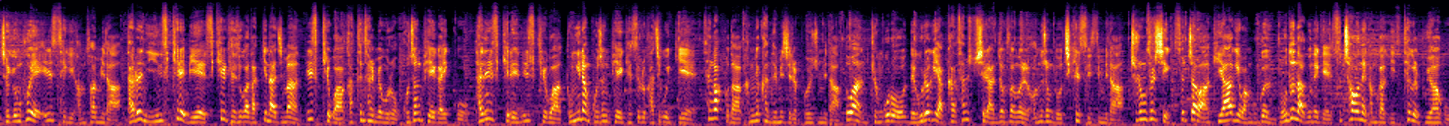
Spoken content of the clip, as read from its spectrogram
적용 후에 1스택이 감소합니다. 다른 2인 스킬에 비해 스킬 개수가 낮긴 하지만 1스킬과 같은 설명으로 고정 피해가 있고 단일 스킬인 1스킬과 동일한 고정 피해 개수를 가지고 있기에 생각보다 강력한 데미지를 보여줍니다. 또한 경고로 내구력이 약한 37의 안정성을 어느 정도 지킬 수 있습니다. 최종 술식 숫자와 기하학의 왕국은 모든 아군에게 수차원의 감각이 스택을 부여하고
